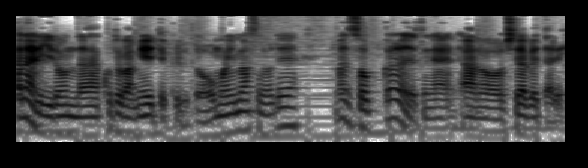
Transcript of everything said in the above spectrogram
かなりいろんなことが見えてくると思いますので、まずそこからですね、あの、調べたり、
